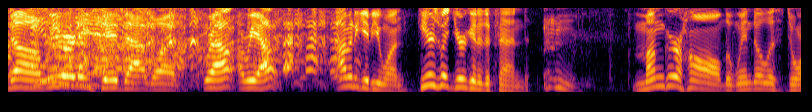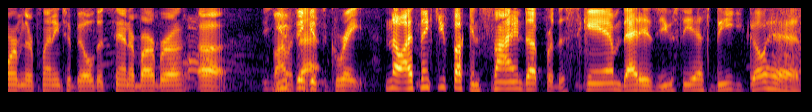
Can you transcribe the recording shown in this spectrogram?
No, we already did that one. We're out. Are we out? I'm going to give you one. Here's what you're going to defend. Munger Hall, the windowless dorm they're planning to build at Santa Barbara. Uh, Fine you think that. it's great? No, I think you fucking signed up for the scam that is UCSB. Go ahead.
